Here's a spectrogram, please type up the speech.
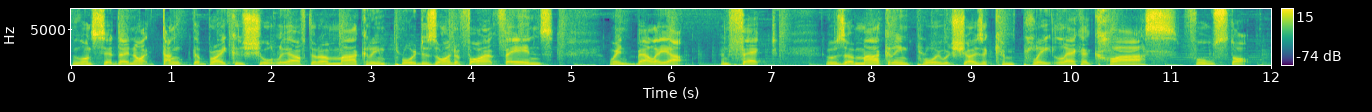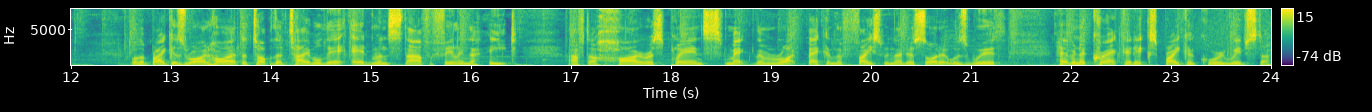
who on Saturday night dunked the Breakers shortly after a marketing ploy designed to fire up fans went belly up. In fact, it was a marketing ploy which shows a complete lack of class, full stop. While the Breakers ride high at the top of the table, their admin staff are feeling the heat after high risk plans smacked them right back in the face when they decided it was worth having a crack at ex breaker Corey Webster.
